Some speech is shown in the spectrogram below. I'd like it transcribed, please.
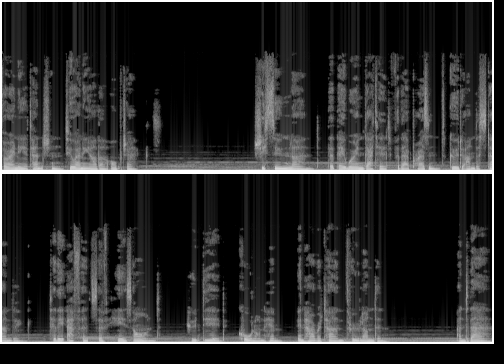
for any attention to any other objects. She soon learned that they were indebted for their present good understanding to the efforts of his aunt, who did call on him in her return through London. And there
